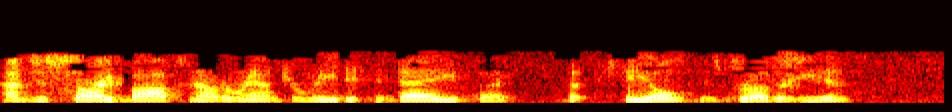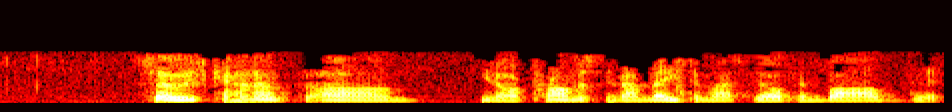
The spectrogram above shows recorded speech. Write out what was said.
I'm just sorry Bob's not around to read it today, but but Phil, his brother, is. So it's kind of um, you know a promise that I made to myself and Bob that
